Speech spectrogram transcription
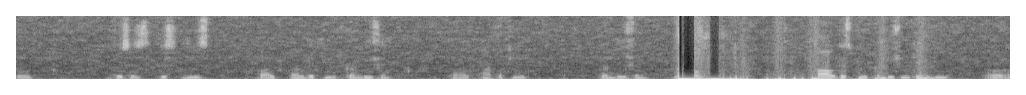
So this is this these five are the fluid condition. Five are the fluid condition. Now how this fluid condition can be uh,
